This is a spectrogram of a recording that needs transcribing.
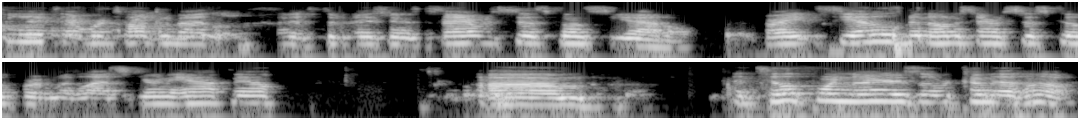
teams that we're talking about in this division is San Francisco and Seattle. Right? Seattle's been as San Francisco for the last year and a half now. Um, until 49ers overcome that hump,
